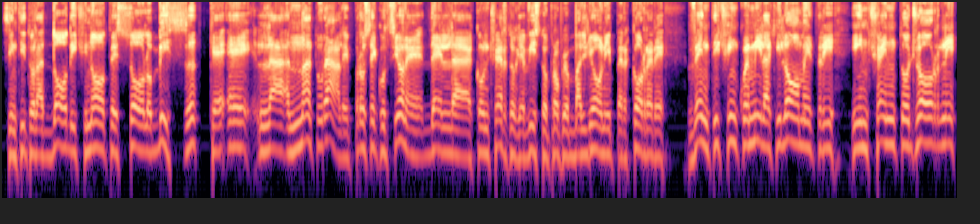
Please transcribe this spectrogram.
si intitola 12 note solo bis, che è la naturale prosecuzione del concerto che ha visto proprio Baglioni percorrere 25.000 chilometri in 100 giorni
